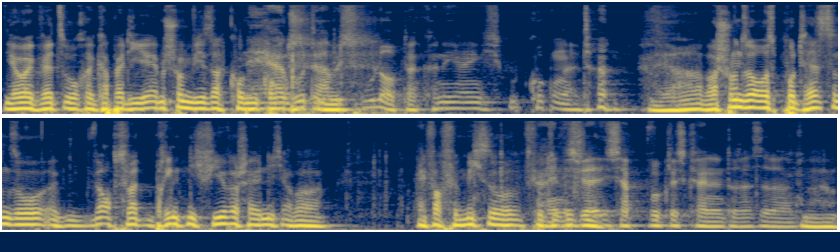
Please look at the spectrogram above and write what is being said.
Ja, aber ich werde es auch. Ich habe ja die EM schon, wie gesagt, komm, Ja, gut, da habe ich Urlaub, da kann ich eigentlich gut gucken, Alter. Ja, aber schon so aus Protest und so. Ob es was bringt, nicht viel wahrscheinlich, aber einfach für mich so. Für Nein, die ich, ich habe wirklich kein Interesse daran. ja.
